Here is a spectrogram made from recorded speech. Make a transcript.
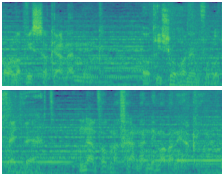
Holnap vissza kell mennünk. Aki soha nem fogott fegyvert, Nem fognak felmenni maga nélkül.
